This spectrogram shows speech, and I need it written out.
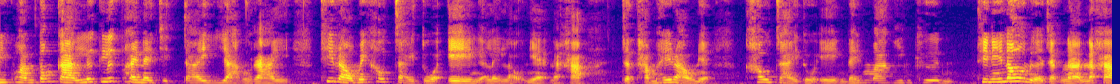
มีความต้องการลึกๆภายในจิตใจอย่างไร ที่เราไม่เข้าใจตัวเองอะไรเหล่านี้นะคะ จะทำให้เราเนี่ยเข้าใจตัวเองได้มากยิ่งขึ้น ทีนี้นอกเหนือจากนั้นนะคะ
